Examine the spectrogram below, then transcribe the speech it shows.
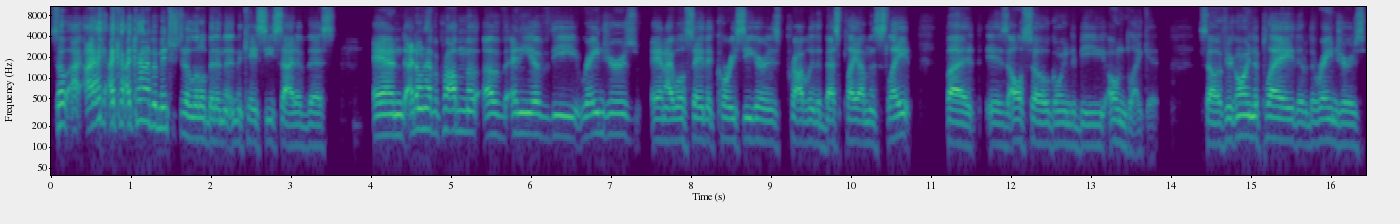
So I, I, I kind of am interested a little bit in the, in the KC side of this, and I don't have a problem of any of the Rangers. And I will say that Corey Seager is probably the best play on the slate, but is also going to be owned like it. So if you're going to play the, the Rangers,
